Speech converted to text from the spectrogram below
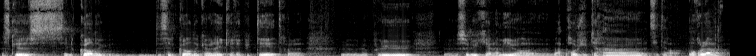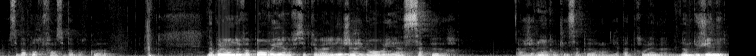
Parce que c'est le corps de, cavalerie qui est réputé être euh, le, plus euh, celui qui a la meilleure euh, approche du terrain, etc. Or là, c'est pas pour, enfin, c'est pas pourquoi. Napoléon ne va pas envoyer un officier de cavalerie légère, il va envoyer un sapeur. Alors j'ai rien contre les sapeurs, il hein, n'y a pas de problème, un homme du génie.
